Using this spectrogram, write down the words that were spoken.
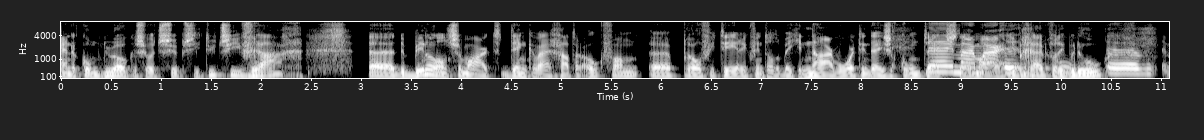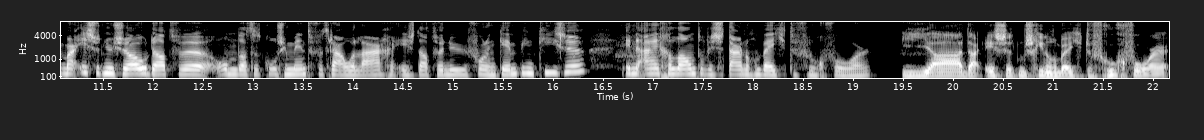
En er komt nu ook een soort substitutievraag. Eh, de binnenlandse markt, denken wij, gaat er ook van eh, profiteren. Ik vind dat een beetje naar woord in deze context. Nee, maar- hè, maar, maar, je eh, begrijpt wat ik bedoel. Ehm, maar is het nu zo dat we, omdat het consumentenvertrouwen lager is, dat we nu voor een camping kiezen in eigen land? Of is het daar nog een beetje te vroeg voor? Ja, daar is het misschien nog een beetje te vroeg voor.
